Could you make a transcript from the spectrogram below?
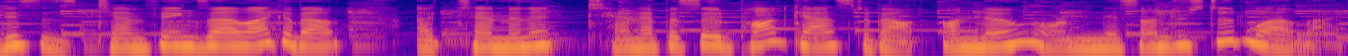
This is 10 Things I Like About, a 10 minute, 10 episode podcast about unknown or misunderstood wildlife.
